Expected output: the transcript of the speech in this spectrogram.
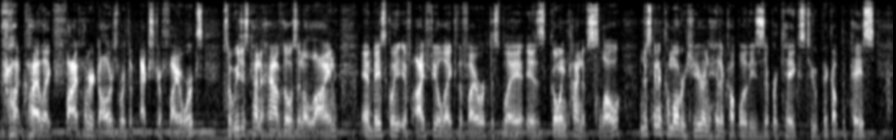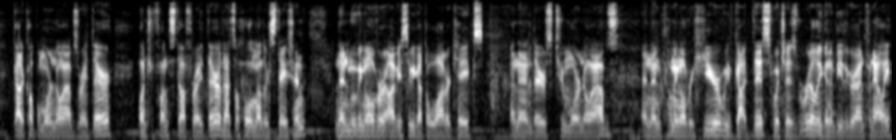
brought by like $500 worth of extra fireworks. So we just kind of have those in a line. And basically, if I feel like the firework display is going kind of slow, I'm just gonna come over here and hit a couple of these zipper cakes to pick up the pace. Got a couple more NOABs right there. Bunch of fun stuff right there. That's a whole nother station. And then moving over, obviously we got the water cakes and then there's two more NOABs. And then coming over here, we've got this, which is really gonna be the grand finale.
